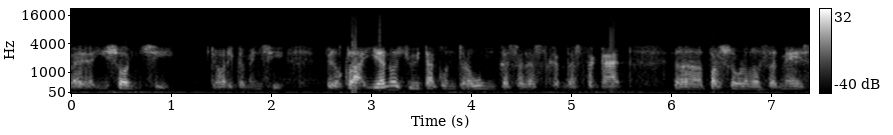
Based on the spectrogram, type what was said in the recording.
veure, hi són, sí, teòricament sí, però clar, ja no és lluitar contra un que s'ha dest- destacat eh, per sobre dels altres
